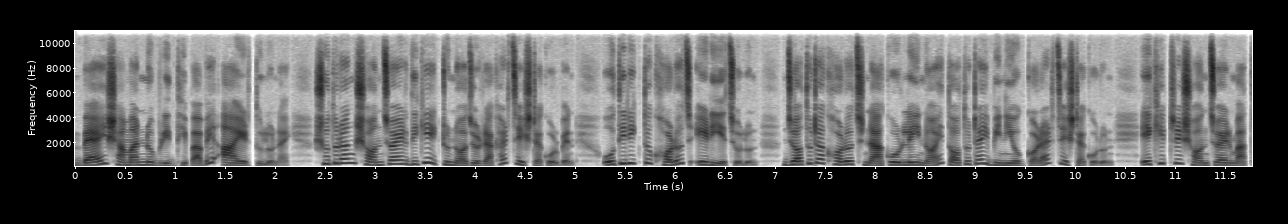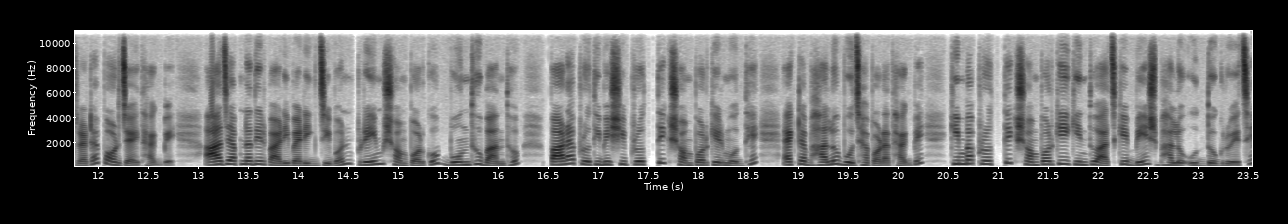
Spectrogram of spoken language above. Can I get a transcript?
ব্যয় সামান্য বৃদ্ধি পাবে আয়ের তুলনায়। সুতরাং সঞ্চয়ের দিকে একটু নজর রাখার চেষ্টা করবেন। অতিরিক্ত খরচ এড়িয়ে চলুন। যতটা খরচ না করলেই নয়, ততটাই বিনিয়োগ করার চেষ্টা করুন। এক্ষেত্রে সঞ্চয়ের মাত্রাটা পর্যায়ে থাকবে। আজ আপনাদের পারিবারিক জীবন, প্রেম সম্পর্ক বন্ধু বান্ধব পাড়া প্রতিবেশী প্রত্যেক সম্পর্কের মধ্যে একটা ভালো বোঝাপড়া থাকবে কিংবা প্রত্যেক সম্পর্কেই কিন্তু আজকে বেশ ভালো উদ্যোগ রয়েছে,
